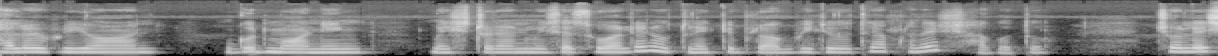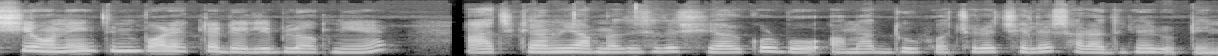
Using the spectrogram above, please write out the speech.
Hello everyone, good morning. Mister and missus ওয়ার্ল্ডের নতুন একটি ব্লগ ভিডিওতে আপনাদের স্বাগত। চলে এসেছি অনেক দিন পর একটা ডেলি ব্লগ নিয়ে। আজকে আমি আপনাদের সাথে শেয়ার করব আমার দু বছরের ছেলে সারাদিনের রুটিন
